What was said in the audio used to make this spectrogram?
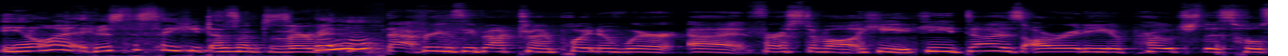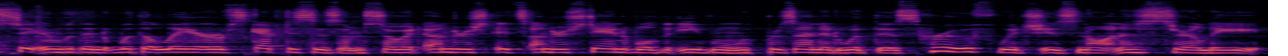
you know what? Who's to say he doesn't deserve it? that brings me back to my point of where, uh, first of all, he he does already approach this whole statement with an, with a layer of skepticism. So it under, it's understandable that even with presented with this proof, which is not necessarily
